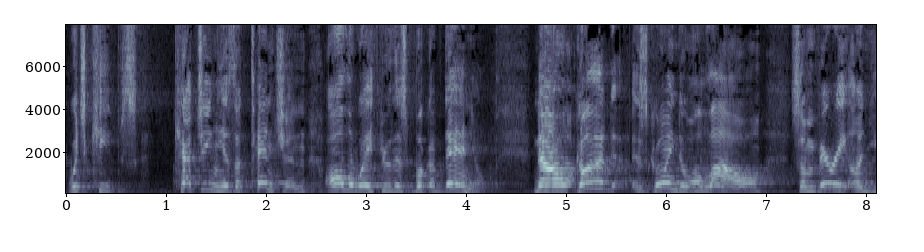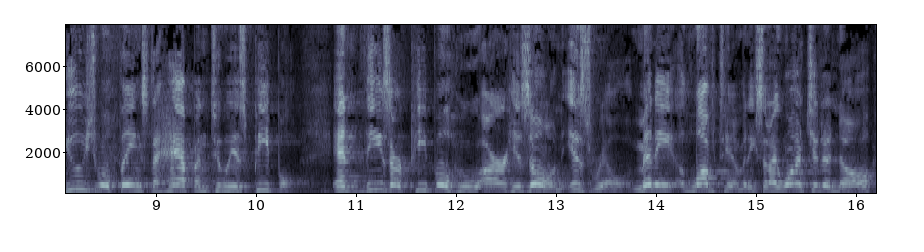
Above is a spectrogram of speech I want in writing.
which keeps catching his attention all the way through this book of Daniel. Now, God is going to allow some very unusual things to happen to his people. And these are people who are his own, Israel. Many loved him. And he said, I want you to know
